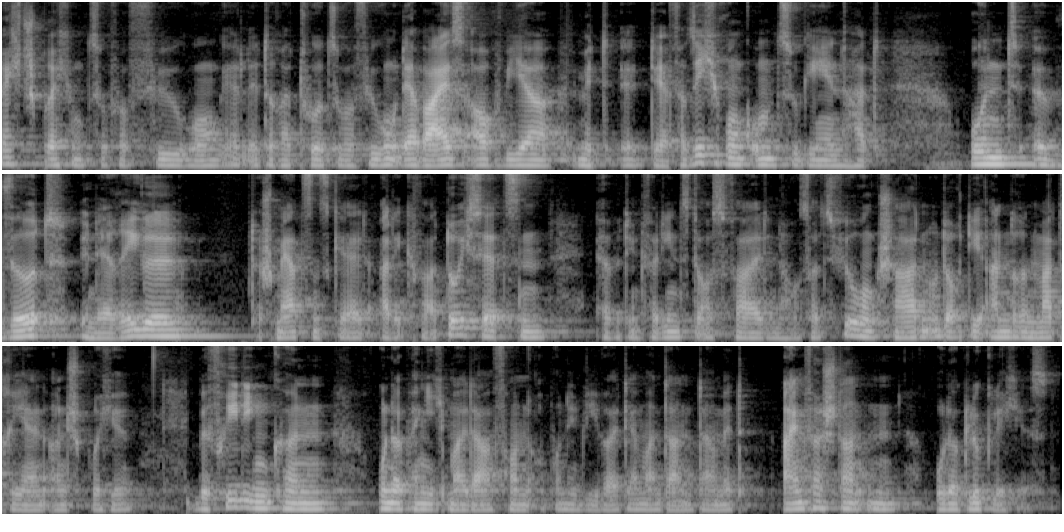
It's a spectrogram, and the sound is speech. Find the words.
Rechtsprechung zur Verfügung, Literatur zur Verfügung, der weiß auch, wie er mit äh, der Versicherung umzugehen hat und äh, wird in der Regel das Schmerzensgeld adäquat durchsetzen. Er wird den Verdienstausfall, den Haushaltsführungsschaden und auch die anderen materiellen Ansprüche befriedigen können, unabhängig mal davon, ob und inwieweit der Mandant damit einverstanden oder glücklich ist.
